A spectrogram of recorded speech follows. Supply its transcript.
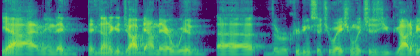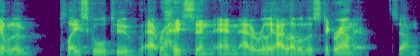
yeah, I mean they've they've done a good job down there with uh, the recruiting situation, which is you got to be able to play school too at Rice and and at a really high level to stick around there. So,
